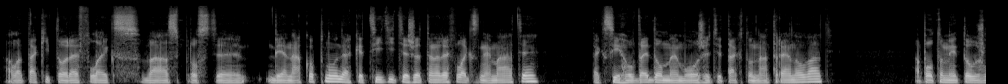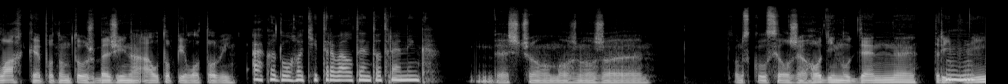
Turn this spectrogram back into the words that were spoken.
Ale takýto reflex vás proste vie nakopnúť a keď cítite, že ten reflex nemáte, tak si ho vedome môžete takto natrénovať a potom je to už ľahké, potom to už beží na autopilotovi. Ako dlho ti trval tento tréning? Vieš čo, možno, že som skúsil, že hodinu denne, 3 mm-hmm. dní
